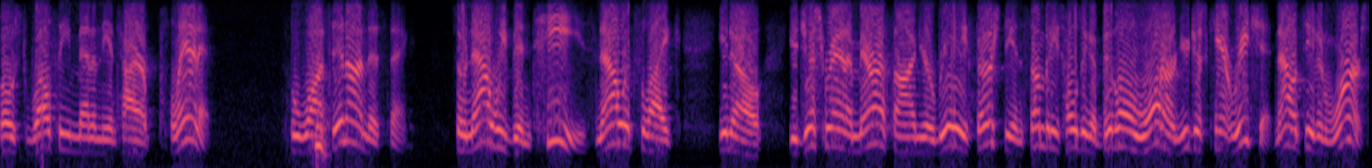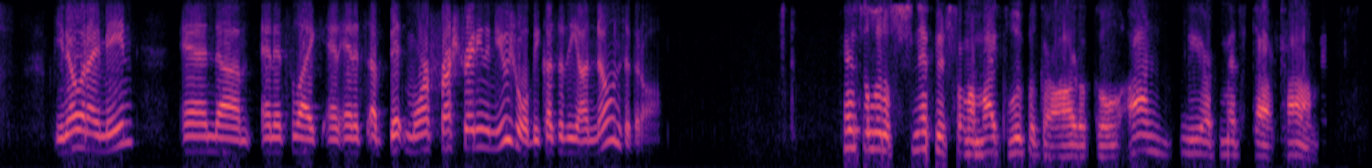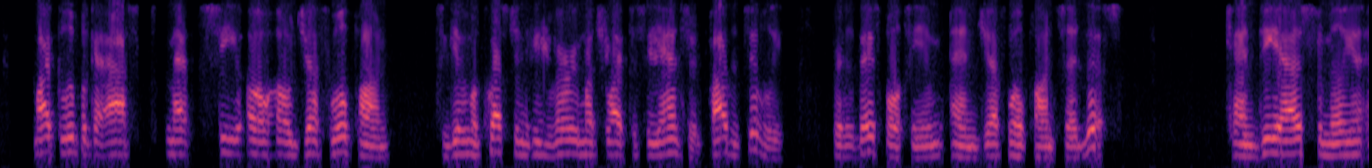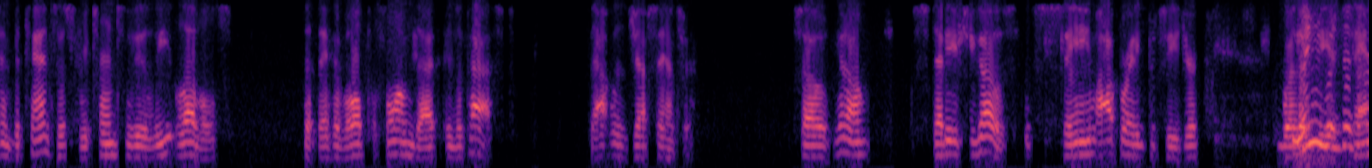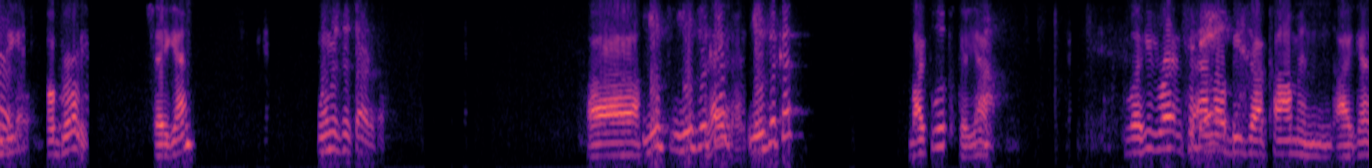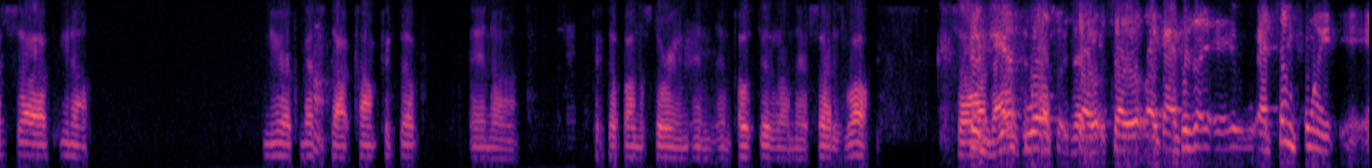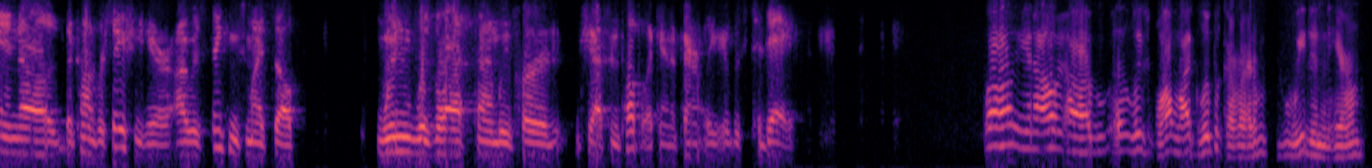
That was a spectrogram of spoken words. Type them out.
most wealthy men in the entire planet who wants in on this thing. So now we've been teased. Now it's like, you know, you just ran a marathon, you're really thirsty, and somebody's holding a big old water and you just can't reach it. Now it's even worse. You know what I mean? and um, and it's like and, and it's a bit more frustrating than usual because of the unknowns of it all. Here's a little snippet from a Mike Lupica article on NewYorkMets.com. Mike Lupica asked Mets COO Jeff Wilpon to give him a question he'd very much like to see answered positively for his baseball team, and Jeff Wilpon said this. can Diaz, Familia, and Betances return to the elite levels that they have all performed at in the past? That was Jeff's answer. So, you know, steady as she goes. Same operating procedure, whether When it be was this Sandy article? or Brodie. Say again? When was this article? Uh, Lup- Lupica? Yeah. Lupica? Mike Lupica, yeah. Wow. Well, he's writing for Today. MLB.com, and I guess uh, you know, NewYorkMets.com picked up and uh, picked up on the story and, and, and posted it on their site as well. So, So, Jeff Wilpon. So, so like I was uh, at some point in uh, the conversation here, I was thinking to myself, when was the last time we've heard Jeff in public? And apparently, it was today. Well, you know, uh, at least well, Mike Lupica heard him. We didn't hear him,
